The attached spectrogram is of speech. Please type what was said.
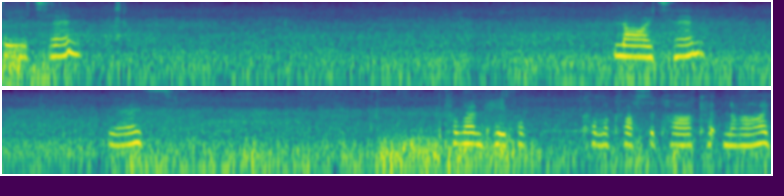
seating. Lighting. Yes. For when people come across the park at night.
